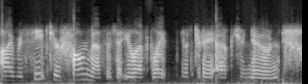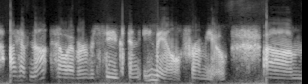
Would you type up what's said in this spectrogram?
I received your phone message that you left late yesterday afternoon. I have not, however, received an email from you. Um,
